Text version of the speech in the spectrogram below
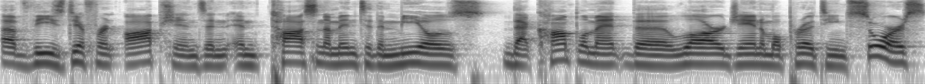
of these different options and, and tossing them into the meals that complement the large animal protein source,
